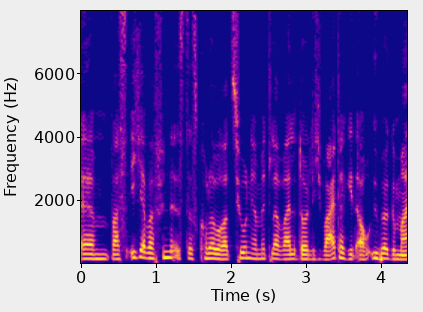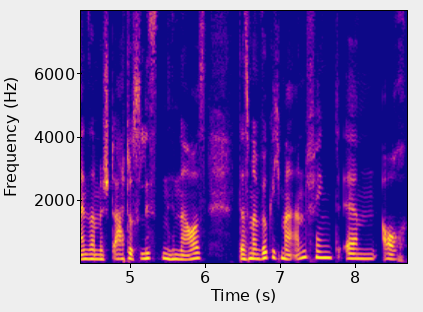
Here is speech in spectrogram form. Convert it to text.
Ähm, was ich aber finde, ist, dass Kollaboration ja mittlerweile deutlich weitergeht, auch über gemeinsame Statuslisten hinaus, dass man wirklich mal anfängt, ähm, auch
